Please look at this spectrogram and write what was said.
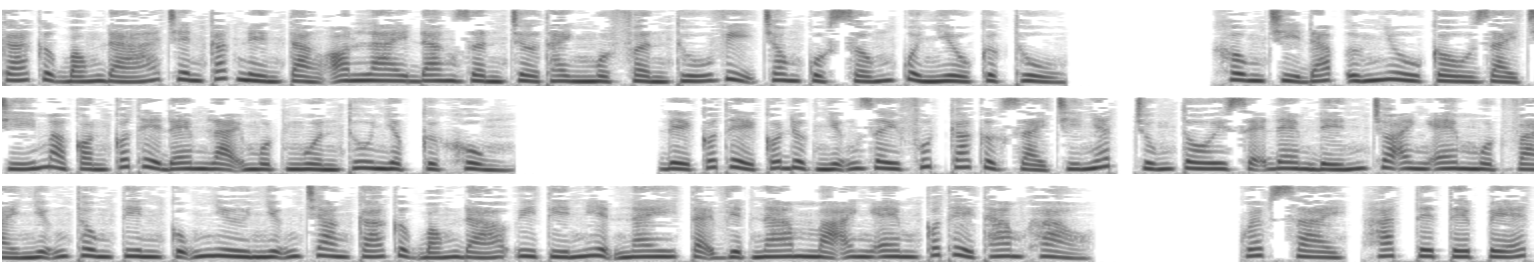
Cá cược bóng đá trên các nền tảng online đang dần trở thành một phần thú vị trong cuộc sống của nhiều cực thủ. Không chỉ đáp ứng nhu cầu giải trí mà còn có thể đem lại một nguồn thu nhập cực khủng. Để có thể có được những giây phút cá cược giải trí nhất, chúng tôi sẽ đem đến cho anh em một vài những thông tin cũng như những trang cá cược bóng đá uy tín hiện nay tại Việt Nam mà anh em có thể tham khảo. Website https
